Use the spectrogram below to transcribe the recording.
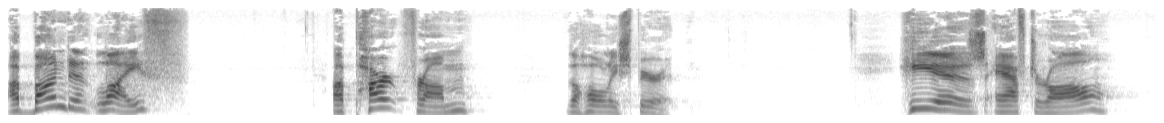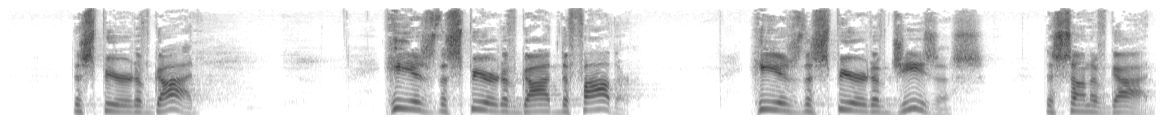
abundant life, apart from the Holy Spirit. He is, after all, the Spirit of God. He is the Spirit of God the Father. He is the Spirit of Jesus, the Son of God.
